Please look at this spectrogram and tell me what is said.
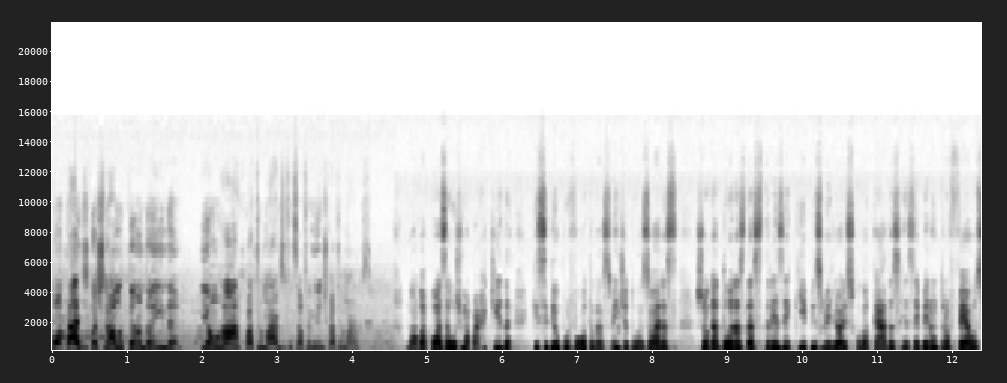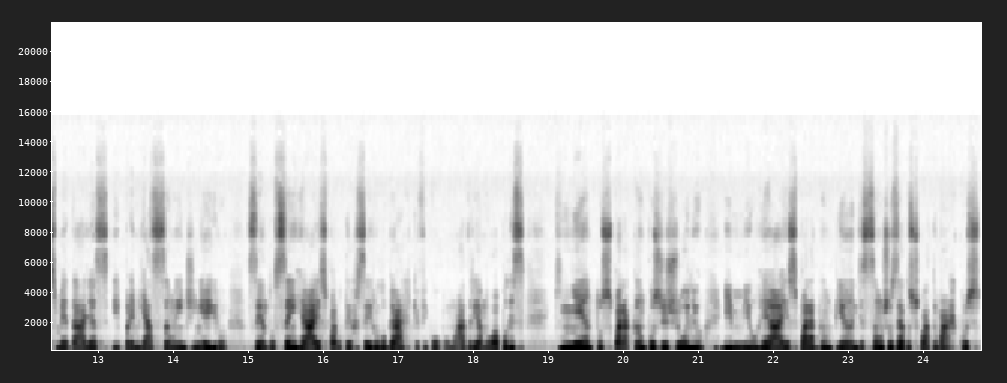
vontade de continuar lutando ainda e honrar Quatro Marcos, o futsal feminino de Quatro Marcos. Logo após a última partida, que se deu por volta das 22 horas, jogadoras das três equipes melhores colocadas receberam troféus, medalhas e premiação em dinheiro, sendo 100 reais para o terceiro lugar, que ficou com Adrianópolis, 500 para Campos de Julho e R$ 1.000 para a campeã de São José dos Quatro Marcos.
